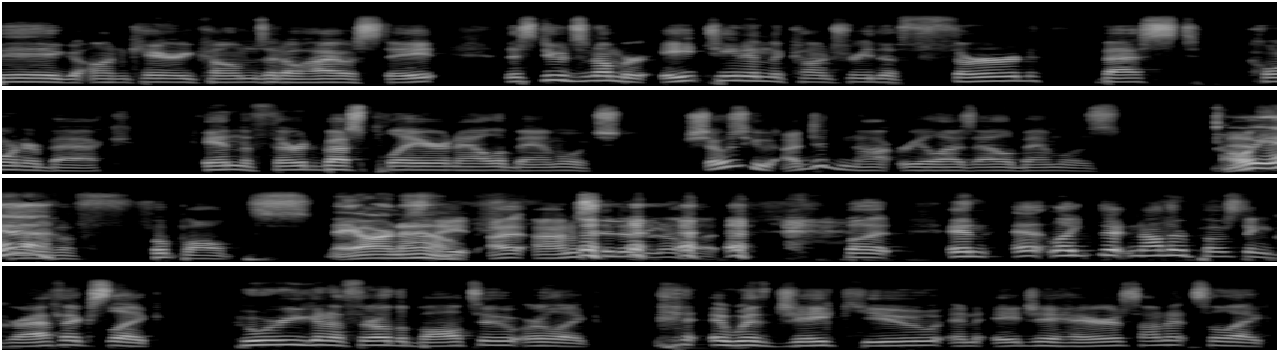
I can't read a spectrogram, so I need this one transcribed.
big on Kerry Combs at Ohio State. This dude's number 18 in the country, the third best cornerback and the third best player in Alabama, which shows you I did not realize Alabama was Oh, yeah. of a football They are now. state. I honestly didn't know that. But and, and like now they're posting graphics like who are you gonna throw the ball to or like with JQ and AJ Harris on it. So like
